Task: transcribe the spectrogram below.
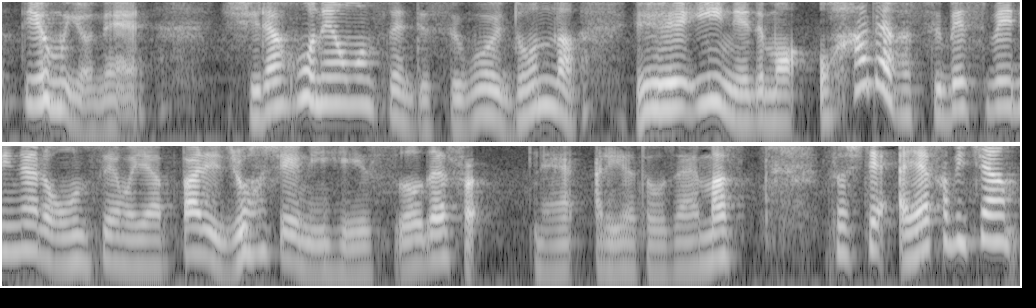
て読むよね。白骨温泉ってすごいどんな、えー、いいね。でも、お肌がすべすべになる温泉はやっぱり女子に必須です。ね、ありがとうございます。そして、あやかびちゃん。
